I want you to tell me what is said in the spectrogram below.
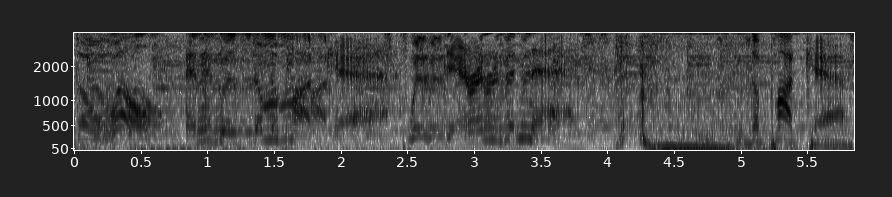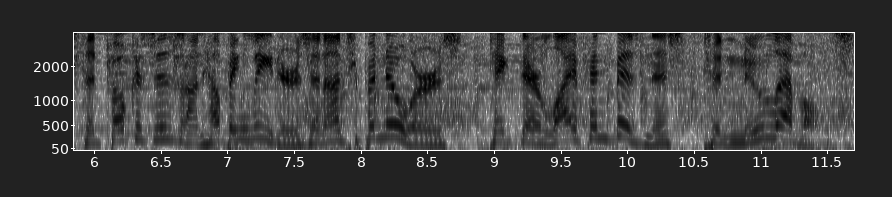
The Wealth and Wisdom Podcast with Darren Vanette. The podcast that focuses on helping leaders and entrepreneurs take their life and business to new levels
